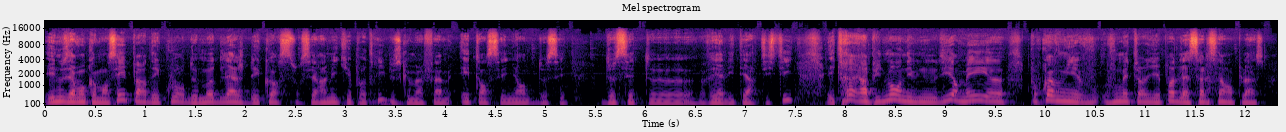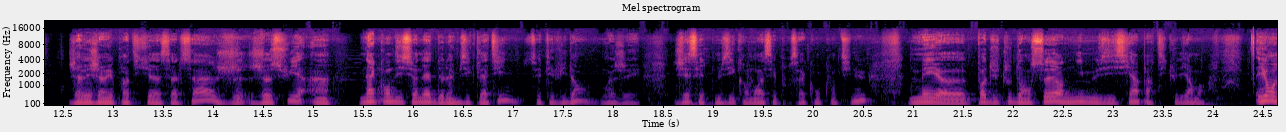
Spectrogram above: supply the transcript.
Et nous avons commencé par des cours de modelage d'écorce sur céramique et poterie, puisque ma femme est enseignante de, ces, de cette euh, réalité artistique. Et très rapidement, on est venu nous dire, mais euh, pourquoi vous ne vous, pas de la salsa en place? J'avais jamais pratiqué la salsa. Je, je suis un inconditionnel de la musique latine, c'est évident. Moi, j'ai cette musique en moi, c'est pour ça qu'on continue. Mais euh, pas du tout danseur ni musicien particulièrement. Et on,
